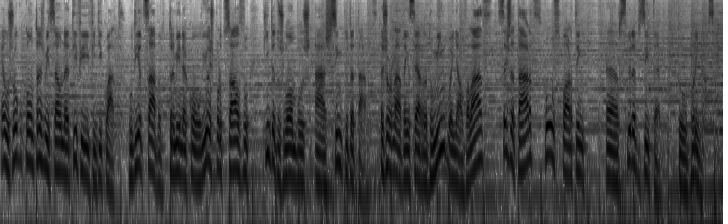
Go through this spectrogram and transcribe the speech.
É um jogo com transmissão na TV 24. O dia de sábado termina com o Leões Porto Salvo, Quinta dos Lombos, às 5 da tarde. A jornada encerra domingo em Alvalade, 6 da tarde, com o Sporting a receber a visita do Borinhosa.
